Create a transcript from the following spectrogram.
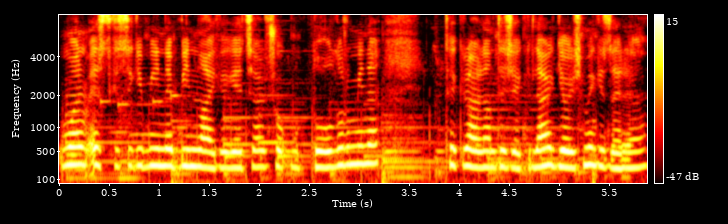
Umarım eskisi gibi yine 1000 like'a geçer. Çok mutlu olurum yine. Tekrardan teşekkürler. Görüşmek üzere.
